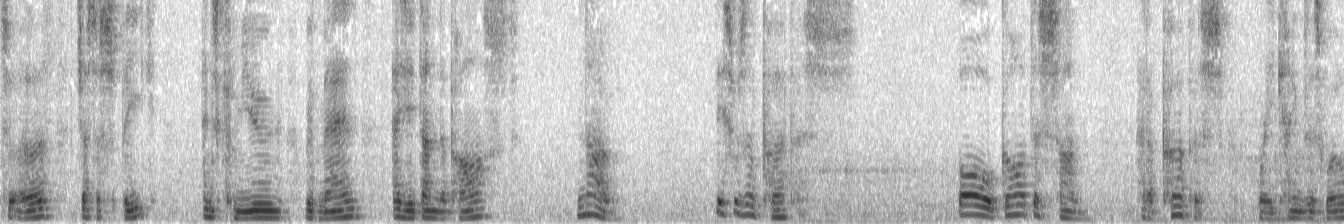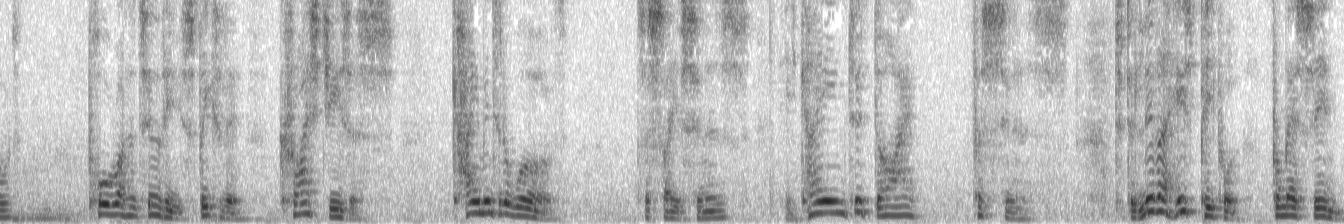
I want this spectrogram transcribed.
to earth just to speak and to commune with man as he had done in the past. No, this was a purpose. Oh, God the Son had a purpose when he came to this world. Paul writing to Timothy speaks of it. Christ Jesus came into the world to save sinners. He came to die for sinners, to deliver his people from their sin,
